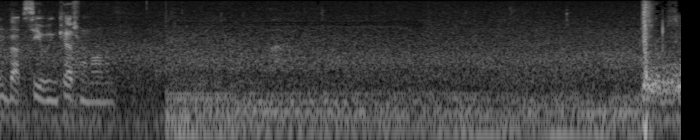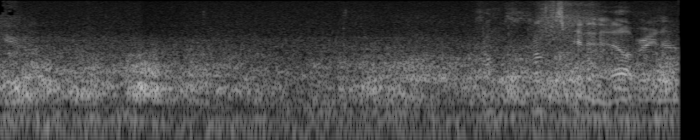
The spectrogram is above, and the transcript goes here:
We're about to see if we can catch one on him. Something's, something's pinning it up right now.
